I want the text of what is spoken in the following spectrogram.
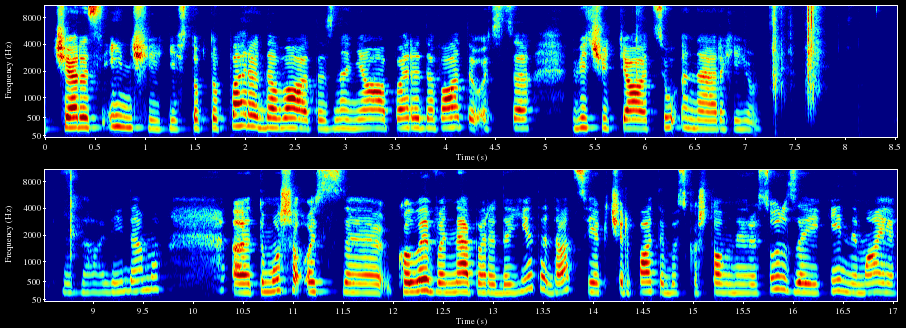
через інші якісь, тобто передавати знання, передавати ось це відчуття, цю енергію. Далі йдемо. Е, Тому що ось е, коли ви не передаєте, да, це як черпати безкоштовний ресурс, за який немає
